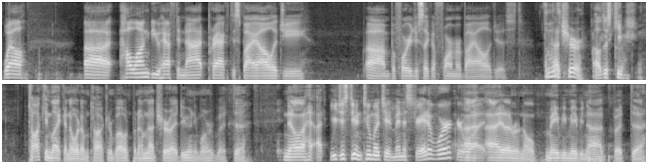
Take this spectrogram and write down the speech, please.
well, uh, how long do you have to not practice biology um, before you're just like a former biologist? I'm not sure. I'll just keep talking like I know what I'm talking about, but I'm not sure I do anymore. But uh, no, I, I, You're just doing too much administrative work, or what? I, I don't know. Maybe, maybe not. But uh,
